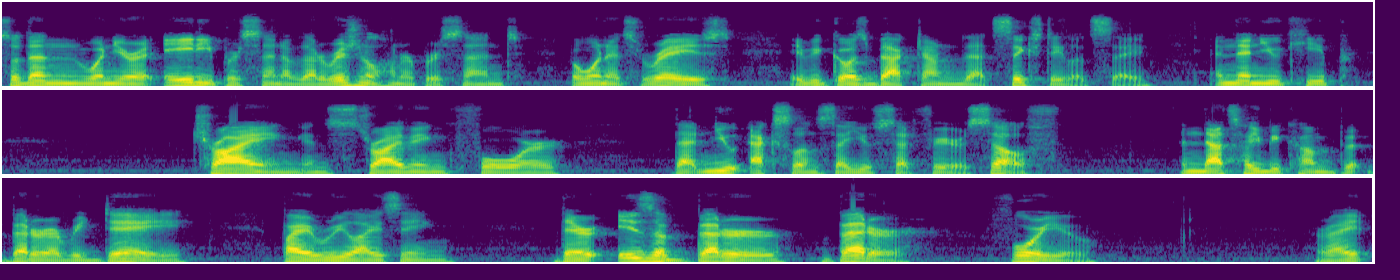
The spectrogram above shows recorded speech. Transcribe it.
So then when you're at 80% of that original 100%, but when it's raised, it goes back down to that 60, let's say. And then you keep trying and striving for that new excellence that you've set for yourself and that's how you become b- better every day by realizing there is a better better for you right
